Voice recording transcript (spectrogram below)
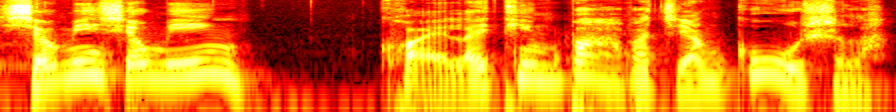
小明，小明，快来听爸爸讲故事了。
